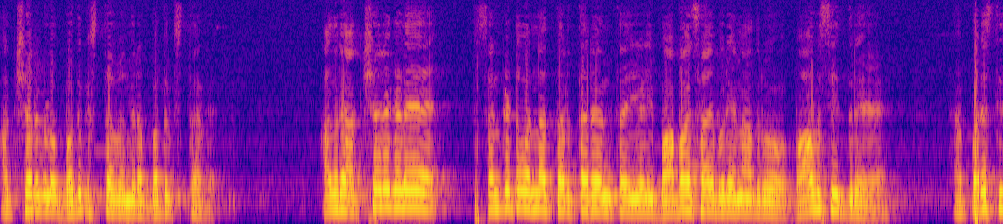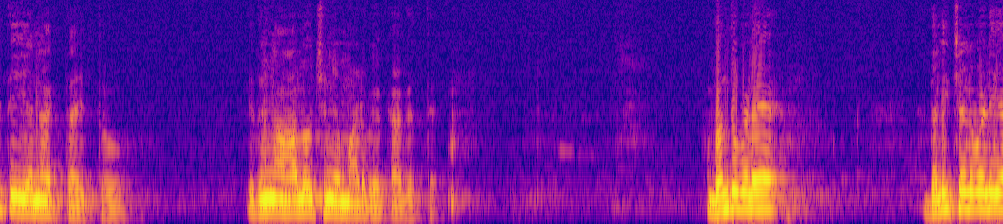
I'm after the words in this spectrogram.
ಅಕ್ಷರಗಳು ಬದುಕಿಸ್ತವೆ ಅಂದರೆ ಬದುಕಿಸ್ತವೆ. ಆದರೆ ಅಕ್ಷರಗಳೇ ಸಂಕಟವನ್ನು ತರ್ತಾರೆ ಅಂತ ಹೇಳಿ ಬಾಬಾ ಸಾಹೇಬರು ಏನಾದರೂ ಭಾವಿಸಿದ್ರೆ ಪರಿಸ್ಥಿತಿ ಏನಾಗ್ತಾ ಇತ್ತು? ಇದನ್ನು ಆಲೋಚನೆ ಮಾಡಬೇಕಾಗತ್ತೆ. ಬಂಧುಗಳೇ, ದಲಿತ ಚಳವಳಿಯ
